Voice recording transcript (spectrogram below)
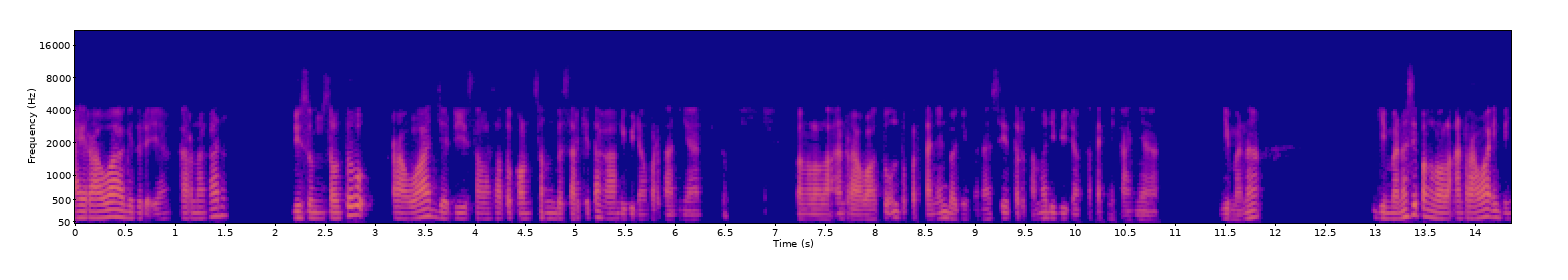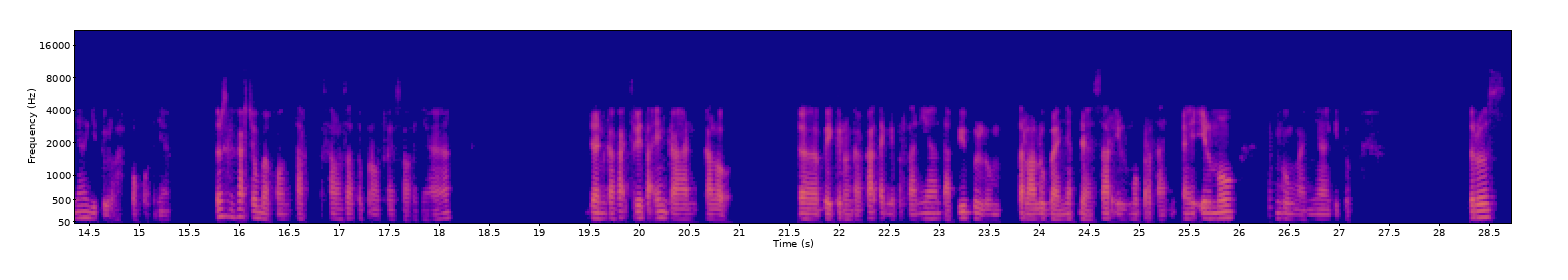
air rawa gitu, Dek, ya. Karena kan di Sumsel tuh rawa jadi salah satu concern besar kita kan di bidang pertanian gitu. Pengelolaan rawa tuh untuk pertanian bagaimana sih, terutama di bidang keteknikannya. Gimana gimana sih pengelolaan rawa, intinya gitulah pokoknya. Terus Kakak coba kontak salah satu profesornya dan Kakak ceritain kan kalau, background Kakak teknik pertanian, tapi belum terlalu banyak dasar ilmu pertan eh, ilmu lingkungannya gitu. Terus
